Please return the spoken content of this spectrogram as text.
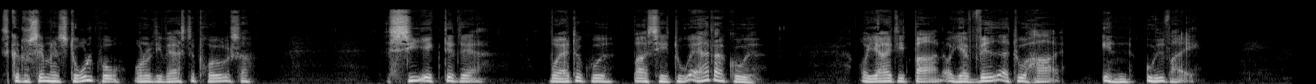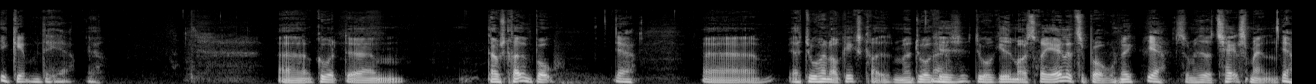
Skal du simpelthen stole på under de værste prøvelser? Sig ikke det der. Hvor er du Gud? Bare sig, du er der Gud og jeg er dit barn, og jeg ved, at du har en udvej igennem det her. Ja. Uh, godt. uh, der er jo skrevet en bog. Ja. Uh, ja, du har nok ikke skrevet den, men du har, Nej. givet, du har givet materiale til bogen, ikke? Ja. som hedder Talsmanden. Ja.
